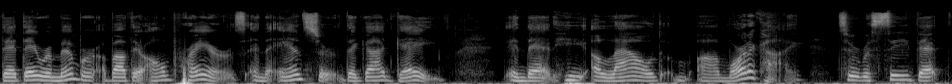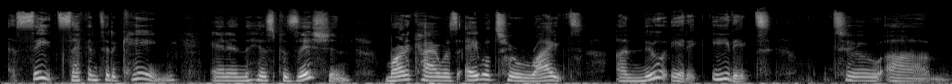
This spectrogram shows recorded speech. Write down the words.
that they remember about their own prayers and the answer that God gave in that he allowed uh, Mordecai to receive that seat second to the king. And in his position, Mordecai was able to write a new edict, edict to um,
